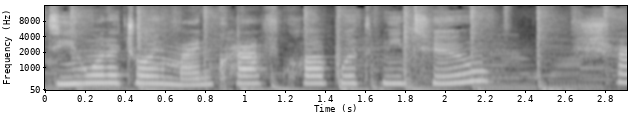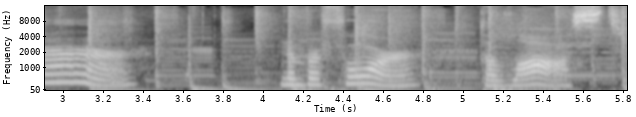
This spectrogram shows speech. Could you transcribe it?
Do you want to join Minecraft Club with me too? Sure. Number 4. The Lost.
